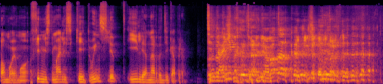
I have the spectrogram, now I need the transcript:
по-моему. В фильме снимались Кейт Уинслет и Леонардо Ди Каприо. Титаник? Да, не аватар.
